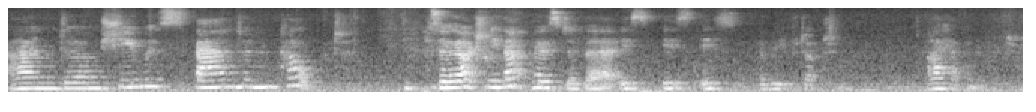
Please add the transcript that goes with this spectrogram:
And um, she was banned and pulped so actually that poster there is, is, is a reproduction. I have an original.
